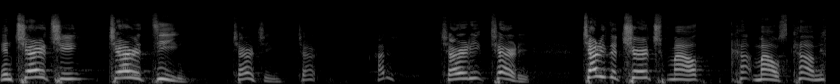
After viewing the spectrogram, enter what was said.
And Charity, Charity, Charity, char, how does Charity, Charity, Charity, the church mouth mouse comes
